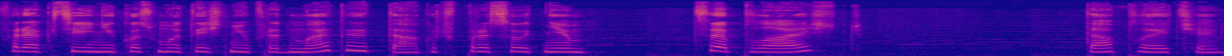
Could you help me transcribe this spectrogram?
Фракційні косметичні предмети також присутні. Це плащ та плечі.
